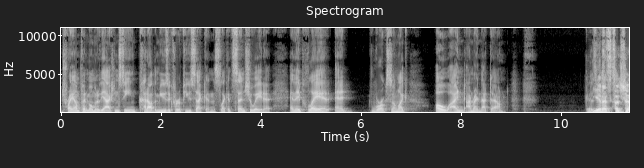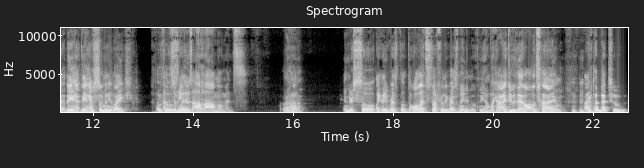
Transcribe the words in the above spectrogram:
triumphant moment of the action scene cut out the music for a few seconds, like accentuate it, and they play it and it works. And I'm like, oh, I, I'm writing that down. yeah that's such a they ha- they have so many like of uh, those so many of those aha moments. uh, uh-huh and they're so like they res- all that stuff really resonated with me. I'm like i do that all the time. I've done that too.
